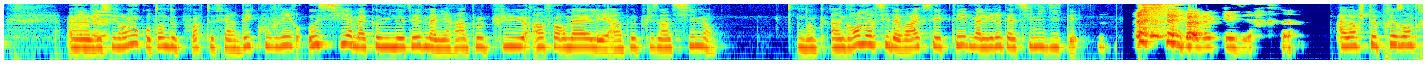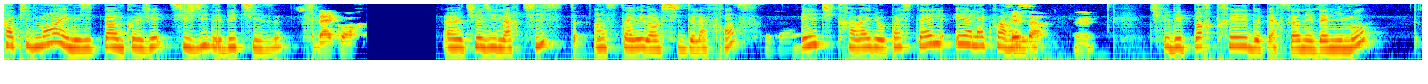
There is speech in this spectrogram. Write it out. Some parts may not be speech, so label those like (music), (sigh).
euh, je Mhm. suis vraiment contente de pouvoir te faire découvrir aussi à ma communauté de manière un peu plus informelle et un peu plus intime. Donc un grand merci d'avoir accepté malgré ta timidité. Bah (laughs) avec plaisir. Alors je te présente rapidement et n'hésite pas à me corriger si je dis des bêtises. D'accord. Euh, tu es une artiste installée dans le sud de la France et tu travailles au pastel et à l'aquarelle. C'est ça. Tu fais des portraits de personnes et d'animaux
